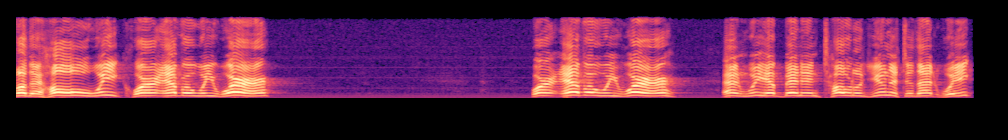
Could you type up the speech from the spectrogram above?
for the whole week, wherever we were, wherever we were, and we have been in total unity that week.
